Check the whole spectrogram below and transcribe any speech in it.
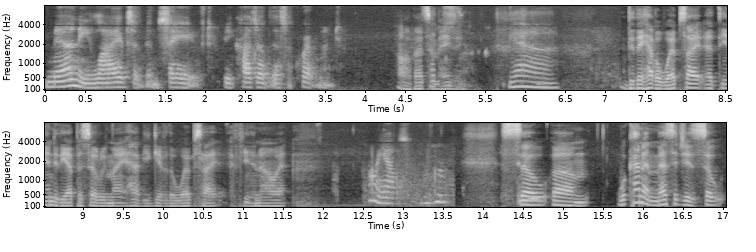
many lives have been saved because of this equipment. Oh, that's, that's amazing. Yeah. Do they have a website at the end of the episode? We might have you give the website if you know it. Oh, yes. Mm-hmm. So, um, what kind of messages? So,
